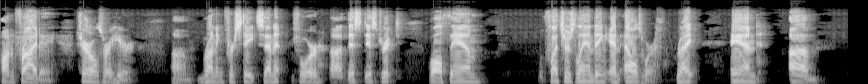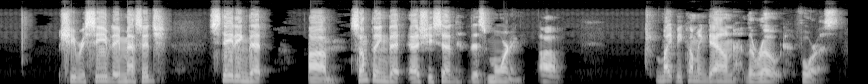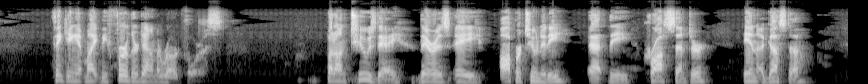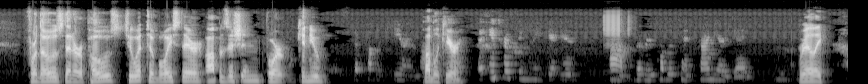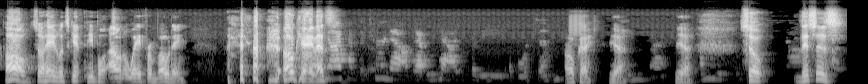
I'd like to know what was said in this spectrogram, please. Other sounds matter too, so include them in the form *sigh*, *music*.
on Friday. Cheryl's right here, um, running for state senate for uh, this district, Waltham, Fletcher's Landing, and Ellsworth, right? And um, she received a message stating that um, something that, as she said this morning, um, might be coming down the road for us, thinking it might be further down the road for us. But on Tuesday, there is a opportunity at the Cross Center in Augusta for those that are opposed to it to voice their opposition. For can you the public hearing. public hearing? Interestingly, it is um, the Republican primary day. Really? Oh, so hey, let's get people out away from voting. *laughs* okay, that's Not have the turnout that we had for the abortion. okay. Yeah, yeah. So this is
